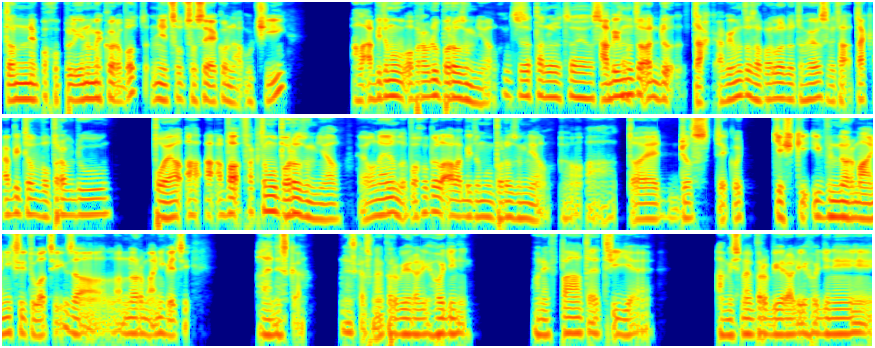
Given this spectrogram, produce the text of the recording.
to nepochopil jenom jako robot, něco, co se jako naučí, ale aby tomu opravdu porozuměl. To zapadlo do toho jeho světa. Aby mu to, do, tak, aby mu to zapadlo do toho jeho světa, tak, aby to opravdu pojal a, a, a fakt tomu porozuměl. Jo? Nejenom to hmm. pochopil, ale aby tomu porozuměl. Jo? A to je dost jako těžký i v normálních situacích, za, za normálních věcí. Ale dneska, dneska jsme probírali hodiny. On je v páté třídě a my jsme probírali hodiny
